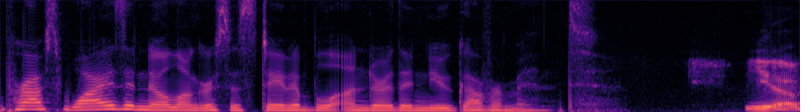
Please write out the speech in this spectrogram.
perhaps why is it no longer sustainable under the new government? Yeah,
